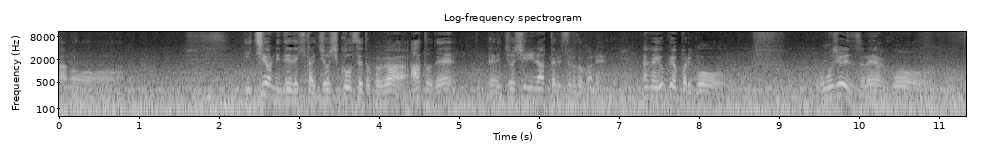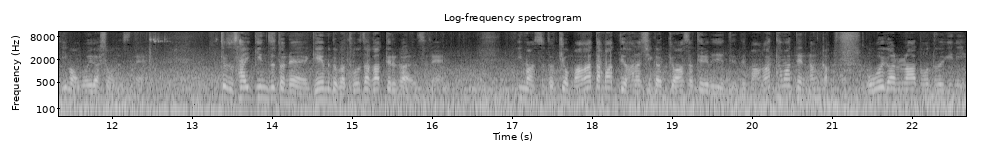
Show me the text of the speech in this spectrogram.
あのー、1話に出てきた女子高生とかが後で、えー、女子になったりするとかね。なんかよくやっぱりこう面白いですよね。なんかこう今思い出したもですね。ちょっと最近ずっとねゲームとか遠ざかってるからですね。今すると今日マガタマっていう話が今日朝テレビで言っててマガタマってなんか覚えがあるなと思った時に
